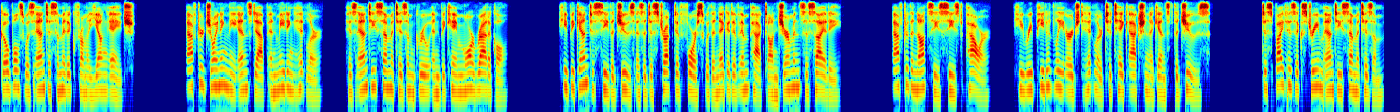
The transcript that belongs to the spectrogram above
Goebbels was anti-Semitic from a young age. After joining the NSDAP and meeting Hitler, his anti-Semitism grew and became more radical. He began to see the Jews as a destructive force with a negative impact on German society. After the Nazis seized power, he repeatedly urged Hitler to take action against the Jews. Despite his extreme anti-Semitism,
